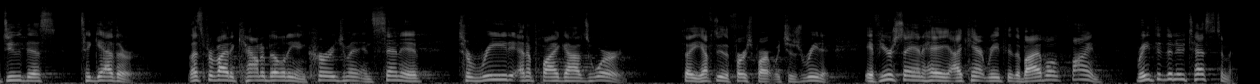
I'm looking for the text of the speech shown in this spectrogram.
do this together. Let's provide accountability, encouragement, incentive to read and apply God's word. So you have to do the first part, which is read it. If you're saying, hey, I can't read through the Bible, fine. Read through the New Testament.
